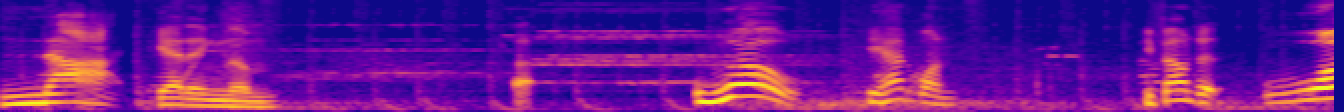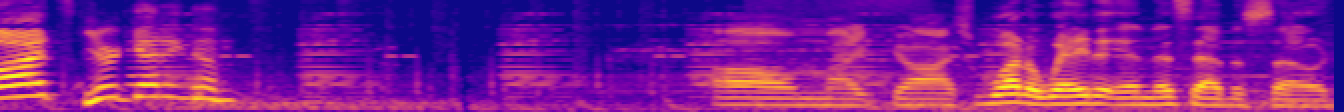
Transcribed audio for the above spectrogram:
not getting them. Uh, whoa! He had one. He found it. What? You're getting them. Oh my gosh. What a way to end this episode.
